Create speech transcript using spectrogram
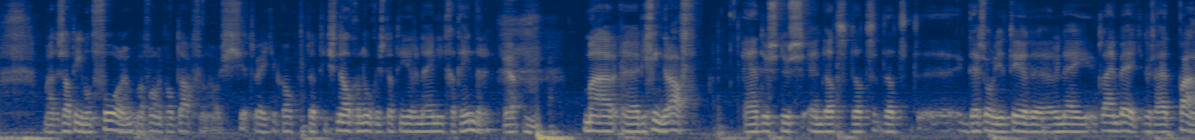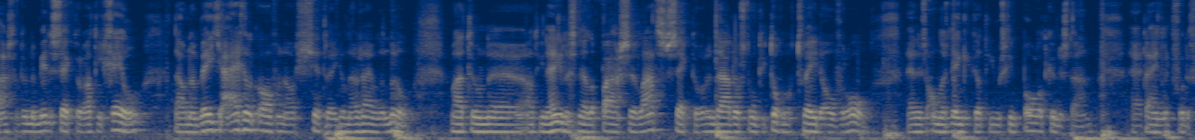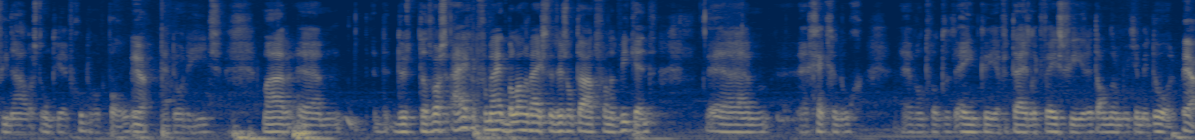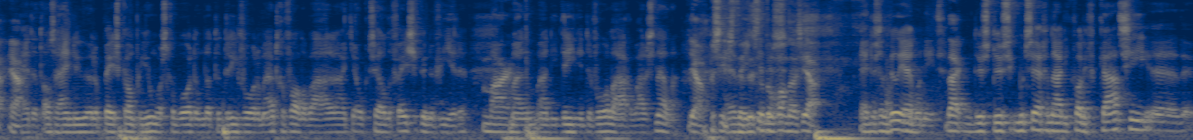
Maar er zat iemand voor hem waarvan ik al dacht van, oh shit, weet je, ik hoop dat hij snel genoeg is dat hij René niet gaat hinderen. Ja. Maar eh, die ging eraf. Hè, dus, dus, en dat, dat, dat eh, desoriënteerde René een klein beetje. Dus hij had paars. En toen de middensector had hij geel. Nou, dan weet je eigenlijk al van, oh shit, weet je, nou zijn we de lul. Maar toen eh, had hij een hele snelle paarse laatste sector. En daardoor stond hij toch nog tweede overal. En dus anders denk ik dat hij misschien pole had kunnen staan. Uiteindelijk voor de finale stond hij even goed nog op pole. Ja. door de heats. Maar ehm, dus dat was eigenlijk voor mij het belangrijkste resultaat van het weekend. Ehm, gek genoeg. Want, want het een kun je even tijdelijk feest vieren, het andere moet je mee door. ja, ja. Dat als hij nu Europees kampioen was geworden omdat er drie voor hem uitgevallen waren, dan had je ook hetzelfde feestje kunnen vieren. Maar, Maar, maar die drie die ervoor lagen waren sneller. ja, precies. Hè, Dat is toch dus- anders, ja. Dus dat wil je helemaal niet. Nee. Dus, dus ik moet zeggen, na die kwalificatie eh,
